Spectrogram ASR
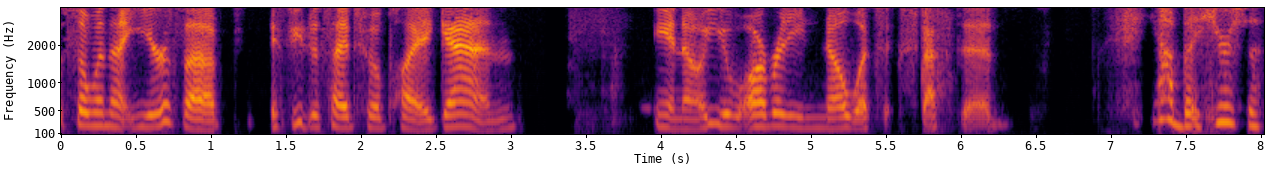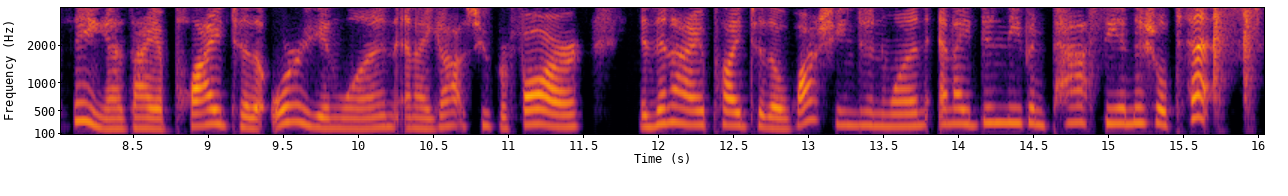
So when that year's up, if you decide to apply again, you know, you already know what's expected. Yeah, but here's the thing, as I applied to the Oregon one and I got super far, and then I applied to the Washington one and I didn't even pass the initial test.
